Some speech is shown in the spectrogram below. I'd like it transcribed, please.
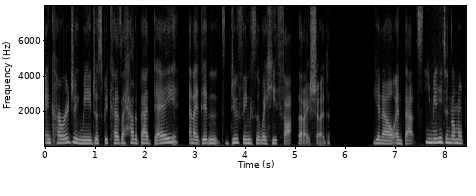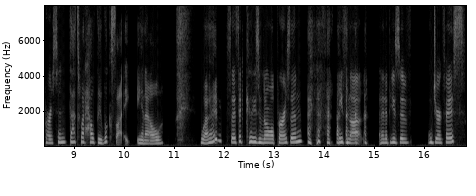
encouraging me just because I had a bad day and I didn't do things the way he thought that I should, you know, and that's You mean he's a normal person? that's what healthy looks like, you know. what? So is it because he's a normal person? He's not an abusive jerk face?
